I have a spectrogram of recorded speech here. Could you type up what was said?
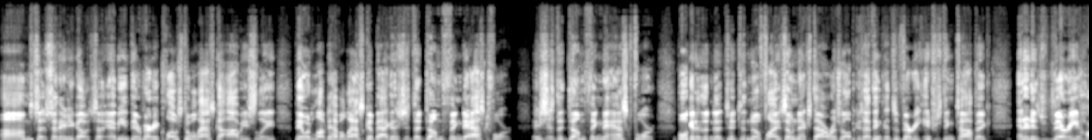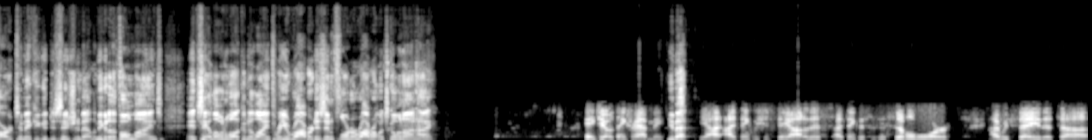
Um, so, so there you go. So, I mean, they're very close to Alaska, obviously. They would love to have Alaska back. It's just a dumb thing to ask for. It's just a dumb thing to ask for. But we'll get into the, to, to the no-fly zone next hour as well because I think it's a very interesting topic and it is very hard to make a good decision about. Let me go to the phone lines and say hello and welcome to line three. Robert is in Florida. Robert, what's going on? Hi. Hey, Joe, thanks for having me. You bet. Yeah, I, I think we should stay out of this. I think this is a civil war. I would say that uh,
